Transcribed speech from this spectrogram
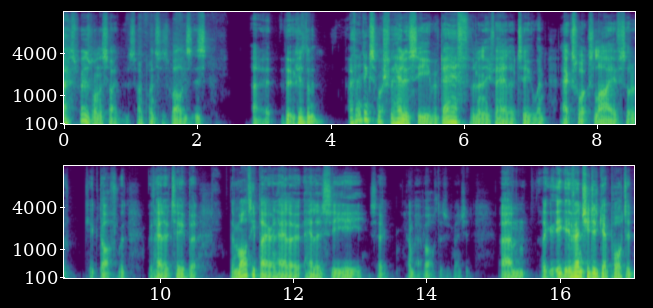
I suppose one of the side side points as well is, is uh, the, because the, I don't think so much for Halo CE, but definitely for Halo Two when Xbox Live sort of kicked off with, with Halo Two. But the multiplayer in Halo Halo CE, so Combat Evolved as we mentioned, um, like it eventually did get ported.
